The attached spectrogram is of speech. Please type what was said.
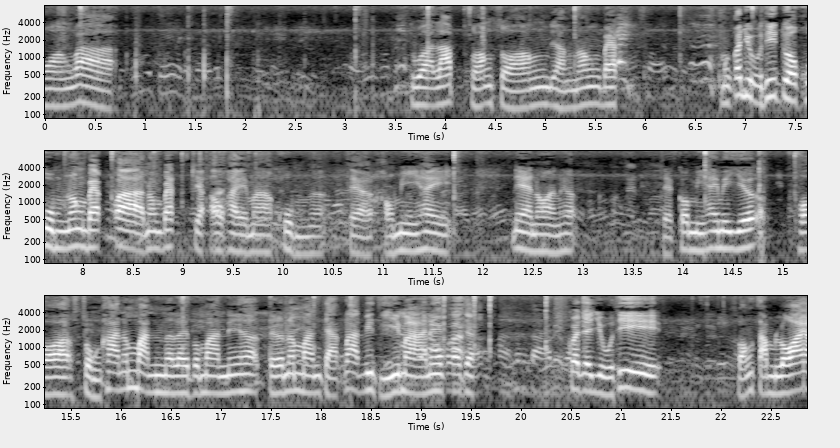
มองว่า ตัวรับสองสองอย่างน้องแบ็คมันก็อยู่ที่ตัวคุมน้องแบ็คว่าน้องแบ็คจะเอาใครมาคุมนะแต่เขามีให้แน่นอนครับ แต่ก็มีให้ไม่เยอะ พอส่งค่าน้ำมันอะไรประมาณนี้ฮะเติมน้ำมันจากราชวิถีมานี่ก็จะก็จะอยู่ที่สองสามร้อย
